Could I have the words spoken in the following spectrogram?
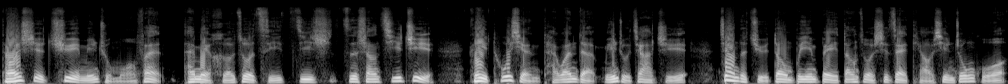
台湾是区域民主模范，台美合作此一机资商机制可以凸显台湾的民主价值。这样的举动不应被当作是在挑衅中国，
